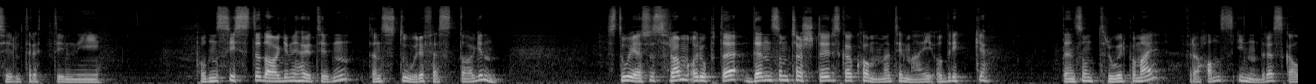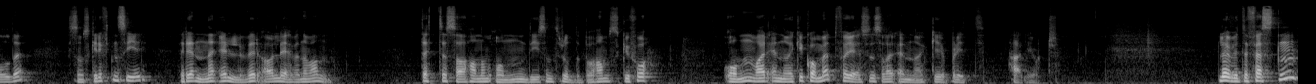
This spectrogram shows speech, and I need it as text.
til 39. På den siste dagen i høytiden, den store festdagen, sto Jesus fram og ropte, Den som tørster, skal komme til meg og drikke. Den som tror på meg, fra hans indre skal det, som Skriften sier, renne elver av levende vann. Dette sa han om ånden de som trodde på ham, skulle få. Ånden var ennå ikke kommet, for Jesus var ennå ikke blitt herliggjort. Løvetefesten.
